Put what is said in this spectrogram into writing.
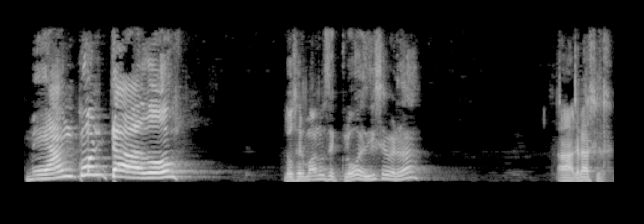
me han contado, los hermanos de Chloe, dice, ¿verdad? Ah, gracias.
